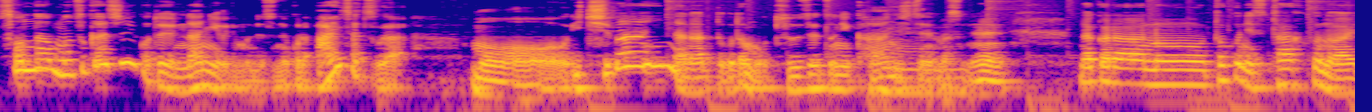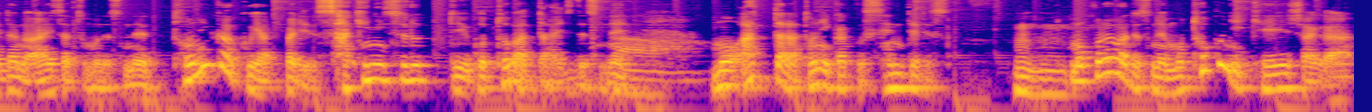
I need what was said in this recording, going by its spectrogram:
そんな難しいことより何よりもですね、これ挨拶がもう一番いいんだなってことはもう痛切に感じていますね。だから、あの、特にスタッフの間の挨拶もですね、とにかくやっぱり先にするっていうことは大事ですね。もうあったらとにかく先手です。うんうん、もうこれはですね、もう特に経営者が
